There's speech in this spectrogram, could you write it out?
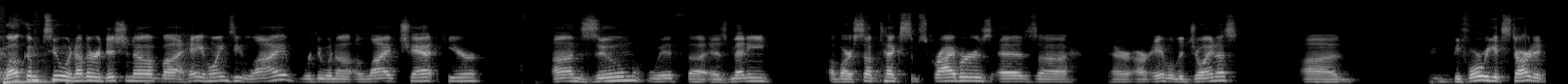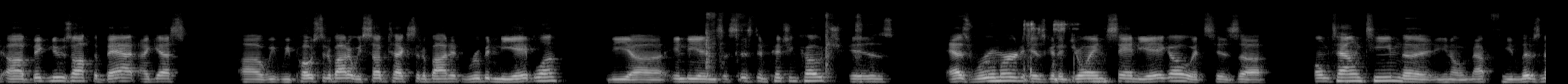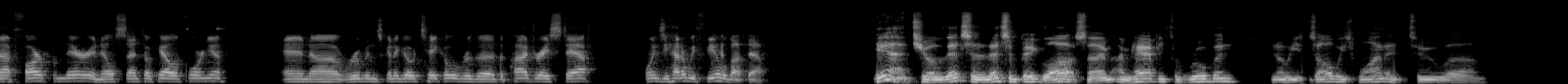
Right, welcome to another edition of uh, Hey Hoynsie Live. We're doing a, a, live chat here on Zoom with uh, as many of our subtext subscribers as uh, are, are, able to join us. Uh, before we get started, uh, big news off the bat. I guess uh, we, we posted about it, we subtexted about it. Ruben Niebla, the Indians' assistant pitching coach, is as rumored is going to join San Diego. It's his hometown team. The you know not he lives not far from there in El Centro, California, and uh, Ruben's going to go take over the the Padres staff. Hoynsie, how do we feel about that? Yeah, Joe, that's a that's a big loss. I'm I'm happy for Ruben. You know, he's always wanted to uh,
